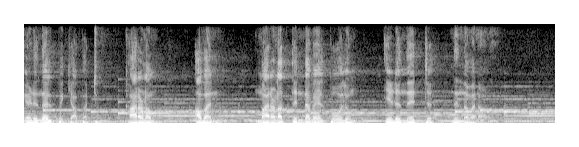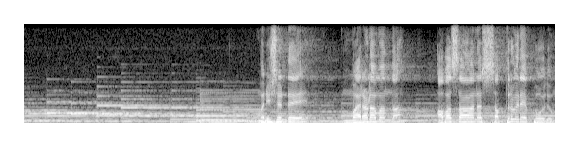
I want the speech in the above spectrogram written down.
എഴുന്നേൽപ്പിക്കാൻ പറ്റും. കാരണം അവൻ മരണത്തിന്റെ മേൽ പോലും എഴുന്നേറ്റ് നിന്നവനാണ്. മനുഷ്യന്റെ മരണമെന്ന അവസാന ശത്രുവിനെ പോലും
